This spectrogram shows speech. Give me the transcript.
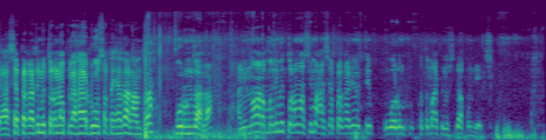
हे अशा प्रकारचा मित्रांनो आपला हा डोस आता ह्या झाडांचा पूर्ण झाला. आणि नॉर्मली मित्रांनो अशी अशा प्रकारे नुसती वरून फक्त माती नुसती दाखवून द्यायची.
